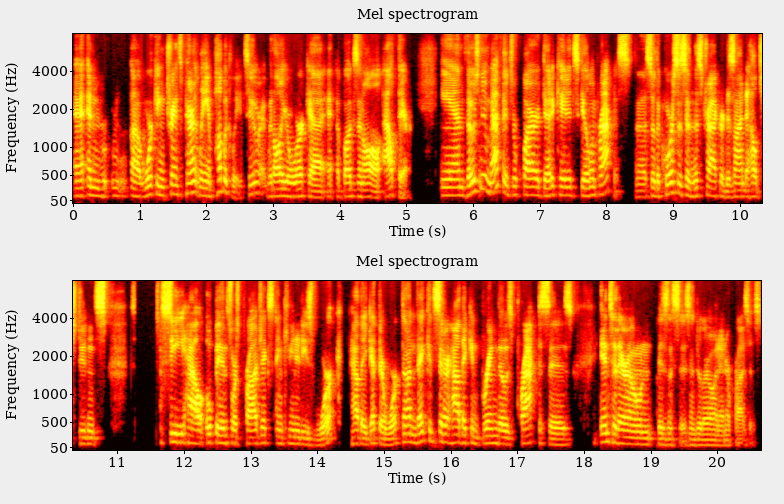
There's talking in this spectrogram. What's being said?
and, and uh, working transparently and publicly too, right, with all your work uh, bugs and all out there. And those new methods require dedicated skill and practice. Uh, so the courses in this track are designed to help students see how open source projects and communities work, how they get their work done, then consider how they can bring those practices into their own businesses, into their own enterprises.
